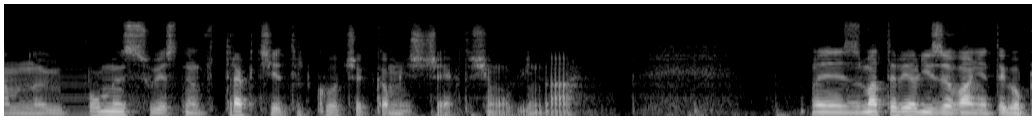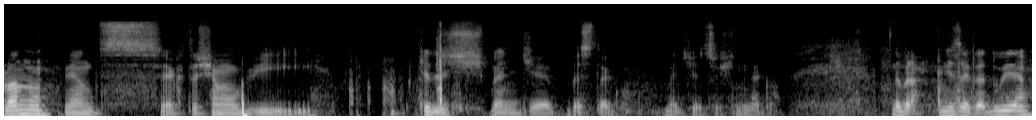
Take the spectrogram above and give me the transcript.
Mam nowy pomysł, jestem w trakcie, tylko czekam jeszcze, jak to się mówi, na e, zmaterializowanie tego planu, więc jak to się mówi, kiedyś będzie bez tego, będzie coś innego. Dobra, nie zagaduję,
